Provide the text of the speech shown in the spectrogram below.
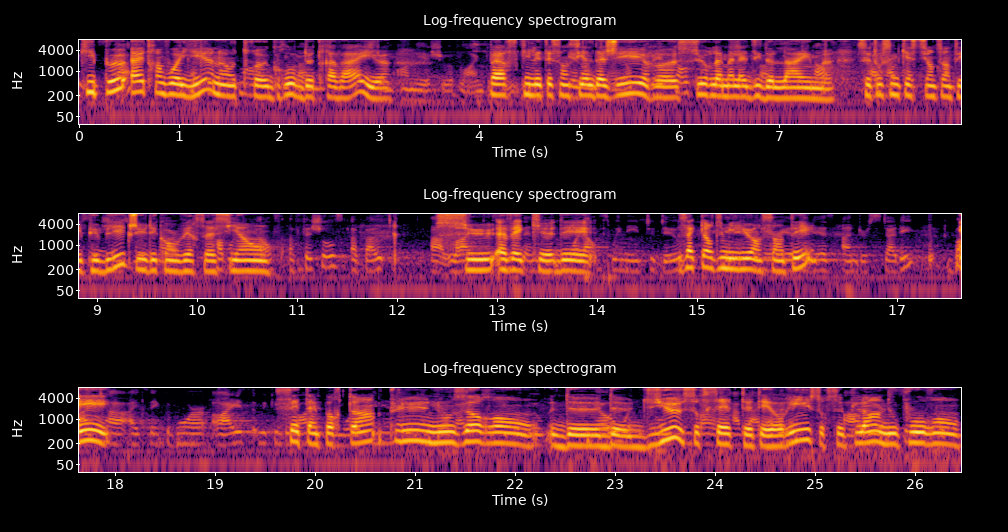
qui peut être envoyée à notre groupe de travail parce qu'il est essentiel d'agir euh, sur la maladie de Lyme. C'est aussi une question de santé publique. J'ai eu des conversations avec des acteurs du milieu en santé et c'est important, plus nous aurons de, Dieu sur cette théorie, sur ce plan, nous pourrons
